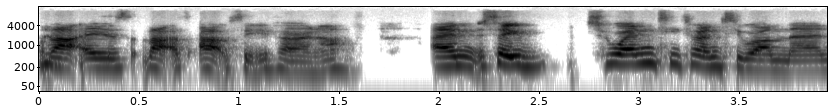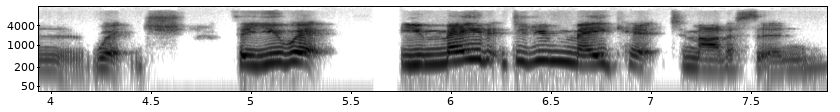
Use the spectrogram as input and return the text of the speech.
that is that's absolutely fair enough. And um, so 2021 then, which so you were you made it did you make it to Madison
